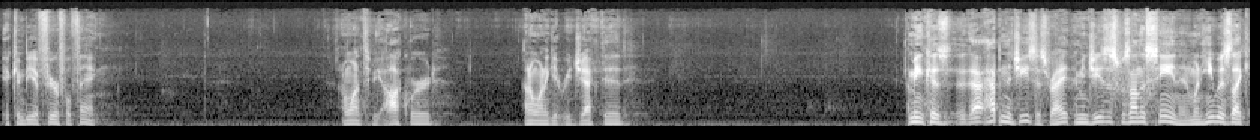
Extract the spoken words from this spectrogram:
it can be a fearful thing. I don't want it to be awkward. I don't want to get rejected. I mean, because that happened to Jesus, right? I mean, Jesus was on the scene, and when he was like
